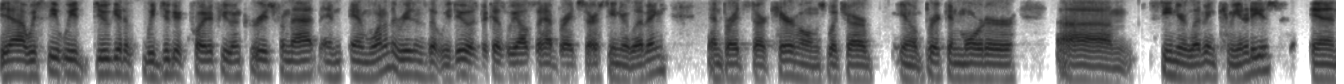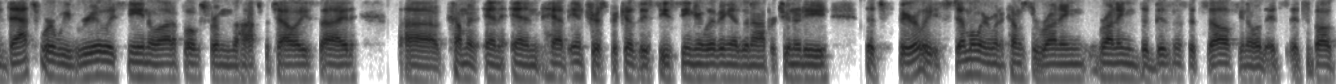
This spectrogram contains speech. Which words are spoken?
Yeah, we see we do get a, we do get quite a few inquiries from that, and and one of the reasons that we do is because we also have Brightstar Senior Living and Brightstar Care Homes, which are you know brick and mortar um, senior living communities and that's where we've really seen a lot of folks from the hospitality side uh, come and, and have interest because they see senior living as an opportunity that's fairly similar when it comes to running running the business itself. You know, it's it's about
